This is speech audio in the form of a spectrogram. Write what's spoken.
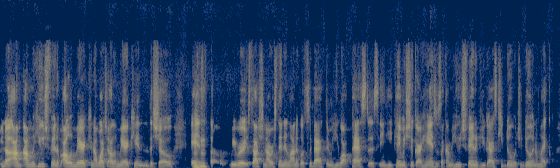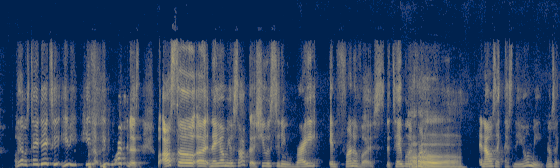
you know, I'm I'm a huge fan of All American. I watch All American, the show, and uh, we were Sasha and I were standing in line to go to the bathroom, and he walked past us, and he came and shook our hands. He was like, "I'm a huge fan of you guys. Keep doing what you're doing." I'm like, "Oh, that was Taye Diggs. He he he he was watching us." But also uh, Naomi Osaka. She was sitting right in front of us, the table in front of us. Oh, And I was like, that's Naomi. And I was like,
